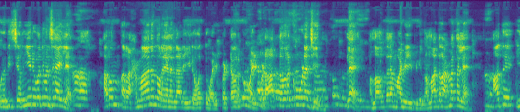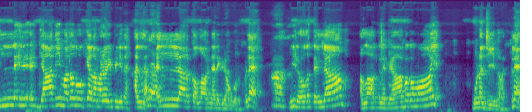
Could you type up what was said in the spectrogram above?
ഒരു ചെറിയ രൂപത്തിൽ മനസ്സിലായില്ലേ? അപ്പം റഹ്മാൻ എന്ന് പറഞ്ഞാൽ എന്താണ്? ഈ ലോകത്ത് വഴിപ്പെട്ടവർക്കും വഴിപ്പെടാത്തവർക്കും ഗുണം ചെയ്യുന്നത്. അല്ലെ? അള്ളാഹു തല മഴ പെയ്യിപ്പിക്കുന്നു. അള്ളാഹിന്റെ റഹ്മത്തല്ലേ? അത് ഇല്ല ജാതി മതം നോക്കിയാ മഴ പെയ്യിപ്പിക്കുന്നത്. അല്ല എല്ലാവർക്കും അള്ളാഹുവിന്റെ അനുഗ്രഹം കൊടുക്കും അല്ലെ? ഈ ലോകത്തെല്ലാം അള്ളാഹുത്തിലെ വ്യാപകമായ ഗുണം ചെയ്യുന്നവർ അല്ലെ?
